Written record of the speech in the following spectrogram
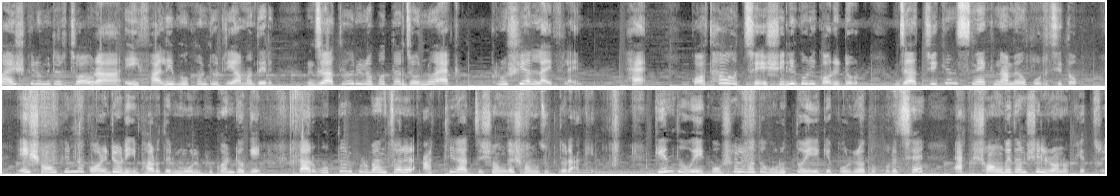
বাইশ কিলোমিটার চওড়া এই ফালি ভূখণ্ডটি আমাদের জাতীয় নিরাপত্তার জন্য এক ক্রুশিয়াল লাইফলাইন হ্যাঁ কথা হচ্ছে শিলিগুড়ি করিডোর, যা চিকেন স্নেক নামেও পরিচিত। এই সংকীর্ণ করিডোরই ভারতের মূল ভূখণ্ডকে তার উত্তর পূর্বাঞ্চলের আটটি রাজ্যের সঙ্গে সংযুক্ত রাখে। কিন্তু এই কৌশলগত গুরুত্বই একে পরিণত করেছে এক সংবেদনশীল রণক্ষেত্রে।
